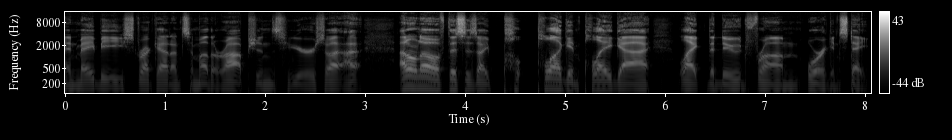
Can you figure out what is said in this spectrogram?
and maybe struck out on some other options here. So I, I, I don't know if this is a pl- plug and play guy like the dude from Oregon State.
